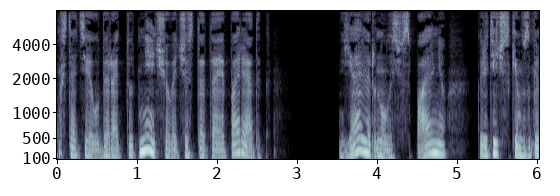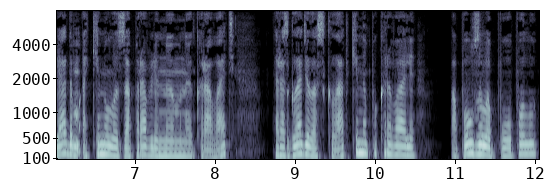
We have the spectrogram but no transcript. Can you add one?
Кстати, убирать тут нечего, чистота и порядок. Я вернулась в спальню, критическим взглядом окинула заправленную мной кровать, разгладила складки на покрывале, поползала по полу,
